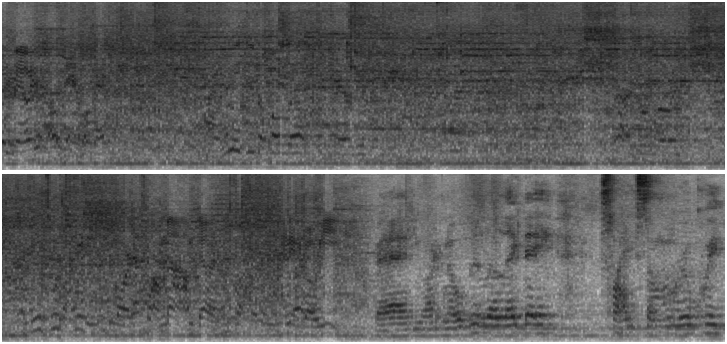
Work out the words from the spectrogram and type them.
failure? Oh, damn, okay. All right, let me do the whole rack. Me too, I need to eat more. That's why I'm not. I'm done. I'm fucking, I need to go eat. Bad, you already know. Good little leg day. Slight something real quick.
